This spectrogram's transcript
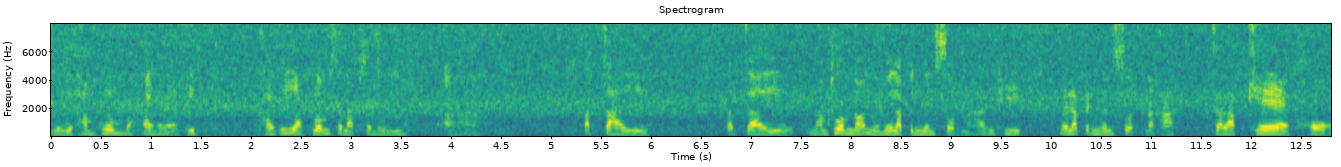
หนูจะทำเพิ่มภายในอาทิตย์ ใครที่อยากร่วมสนับสนุนปัจจัยปัจจัยน้ำท่วมเนาะหนูไม่รับเป็นเงินสดนะคะพี่พี่ไม่รับเป็นเงินสดนะคะ จะรับแค่ของ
